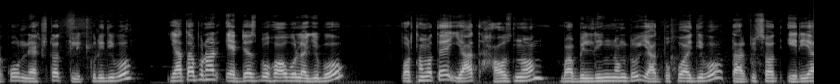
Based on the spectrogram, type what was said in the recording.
আকৌ নেক্সটত ক্লিক কৰি দিব। ইয়াত আপোনাৰ এড্ৰেছ বহুৱাব লাগিব। প্ৰথমতে ইয়াত হাউচ নং বা বিল্ডিং নংটো ইয়াত বহুৱাই দিব। তাৰপিছত এৰিয়া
